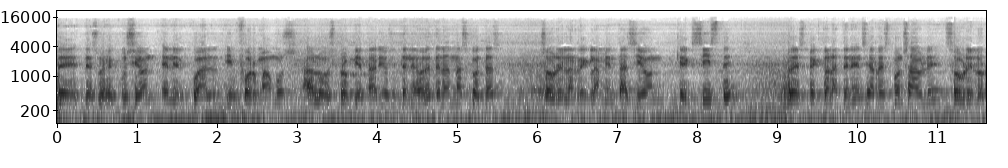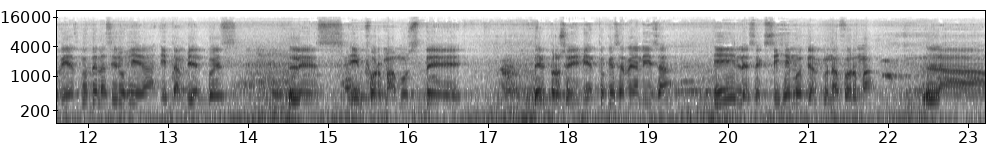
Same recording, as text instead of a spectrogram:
de, de, su ejecución en el cual informamos a los propietarios y tenedores de las mascotas sobre la reglamentación que existe respecto a la tenencia responsable, sobre los riesgos de la cirugía y también pues les informamos de, del procedimiento que se realiza y les exigimos de alguna forma la,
